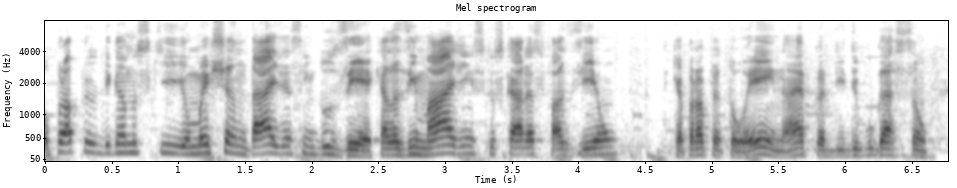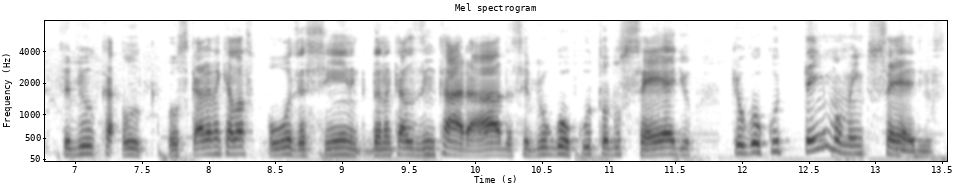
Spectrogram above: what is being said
o próprio, digamos que, o merchandising assim, do Z, aquelas imagens que os caras faziam, que a própria Toei, na época de divulgação. Você viu o os caras naquelas poses assim, dando aquelas encaradas, você viu o Goku todo sério. Porque o Goku tem momentos sérios,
